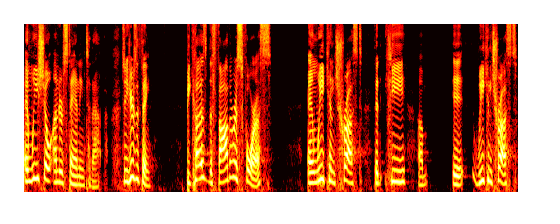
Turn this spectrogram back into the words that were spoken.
And we show understanding to that. So here's the thing because the Father is for us, and we can trust that He, it, we can trust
